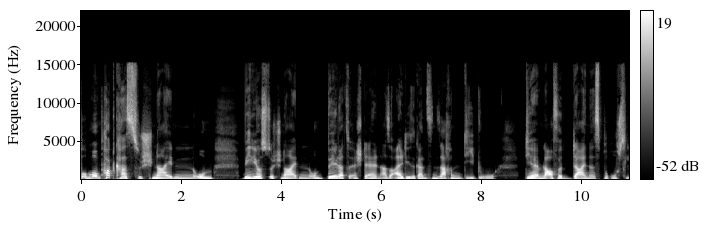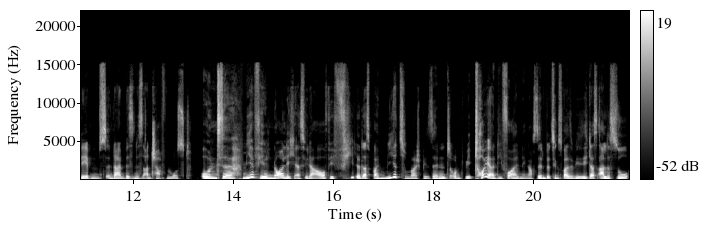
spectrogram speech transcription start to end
um, um Podcasts zu schneiden, um Videos zu schneiden, um Bilder zu erstellen. Also all diese ganzen Sachen, die du dir im Laufe deines Berufslebens in deinem Business anschaffen musst. Und äh, mir fiel neulich erst wieder auf, wie viele das bei mir zum Beispiel sind und wie teuer die vor allen Dingen auch sind, beziehungsweise wie sich das alles so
